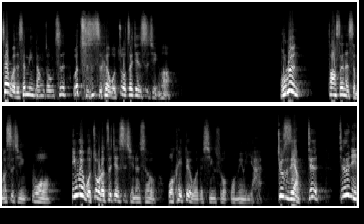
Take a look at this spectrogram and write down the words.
在我的生命当中，是我此时此刻我做这件事情哈。不论发生了什么事情，我因为我做了这件事情的时候。我可以对我的心说，我没有遗憾，就是这样。其实，其实你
